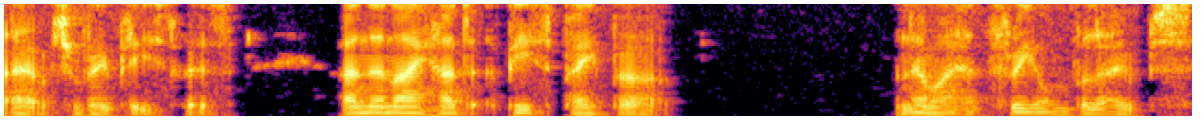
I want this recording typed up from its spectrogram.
uh, which I'm very pleased with. And then I had a piece of paper no, I had three envelopes.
